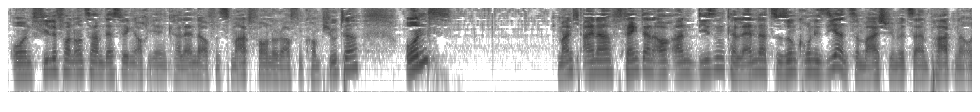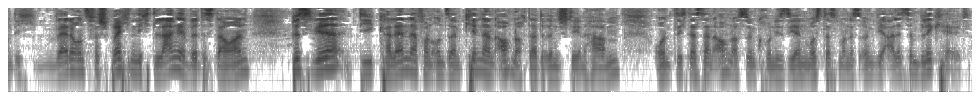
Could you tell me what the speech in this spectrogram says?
Und viele von uns haben deswegen auch ihren Kalender auf dem Smartphone oder auf dem Computer. Und Manch einer fängt dann auch an, diesen Kalender zu synchronisieren, zum Beispiel mit seinem Partner. Und ich werde uns versprechen, nicht lange wird es dauern, bis wir die Kalender von unseren Kindern auch noch da drin stehen haben und sich das dann auch noch synchronisieren muss, dass man das irgendwie alles im Blick hält.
